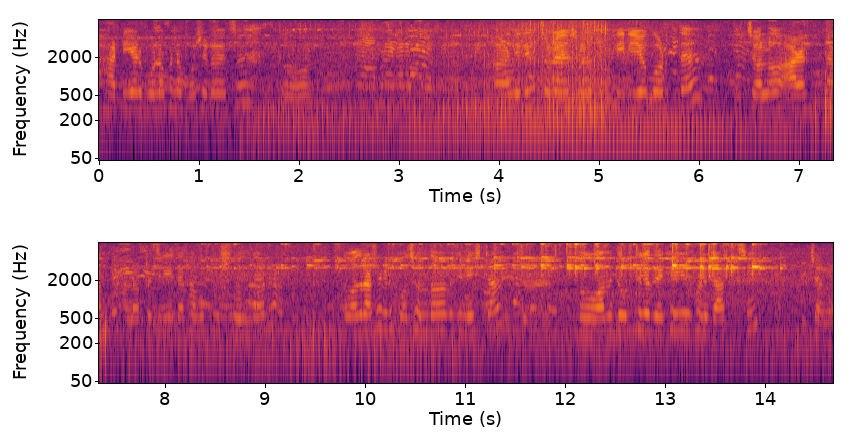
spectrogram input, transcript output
ভাটিয়ার বোন ওখানে বসে রয়েছে, তো আর আমি এদিকে চলে আসলাম একটু ভিডিও করতে। চলো আর একটা ভালো একটা জিনিস দেখাবো খুব সুন্দর। তোমাদের আশা করি পছন্দ হবে জিনিসটা। তো আমি দূর থেকে দেখেই ওখানে যাচ্ছি। চলো।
